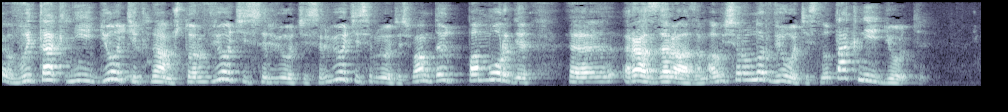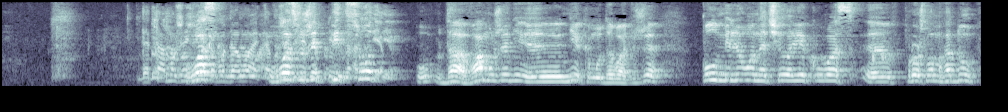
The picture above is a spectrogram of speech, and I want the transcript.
вы так не идете к нам, что рветесь, рветесь, рветесь, рветесь. Вам дают по морде э, раз за разом, а вы все равно рветесь. Но так не идете. Да там уже У вас, некому давать. там у вас уже все признано 500, всем. у- да, вам уже не- э, некому давать. Уже полмиллиона человек у вас э, в прошлом году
